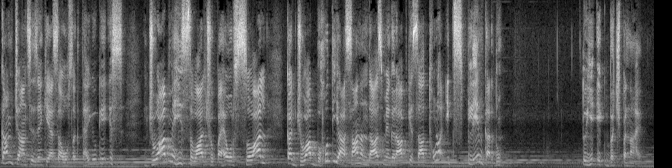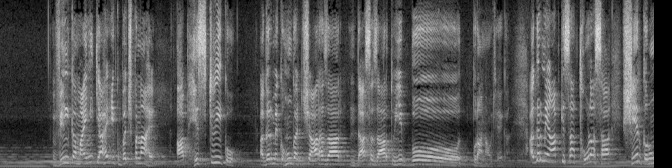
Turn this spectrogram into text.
कम चांसेस हैं कि ऐसा हो सकता है, क्योंकि इस जवाब में ही सवाल छुपा है और सवाल का जवाब बहुत ही आसान अंदाज में अगर आपके साथ थोड़ा एक्सप्लेन कर दूँ तो ये एक बचपना है। विल का मायने क्या है? एक बचपना है। आप हिस्ट्री को, अगर मैं कहूँगा चार हज़ार, दस हज़ार तो ये बहुत पुराना हो जाएगा। अगर मैं आपके साथ थोड़ा सा शेयर करूँ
